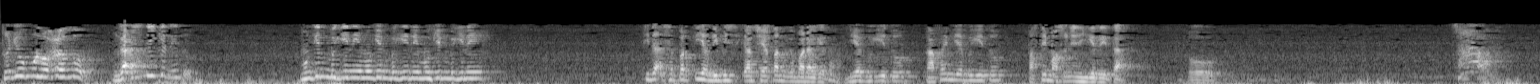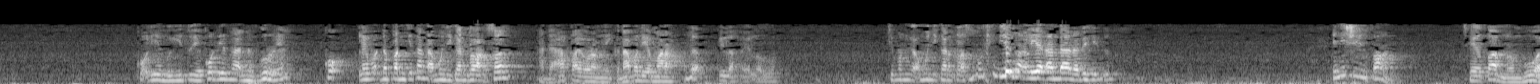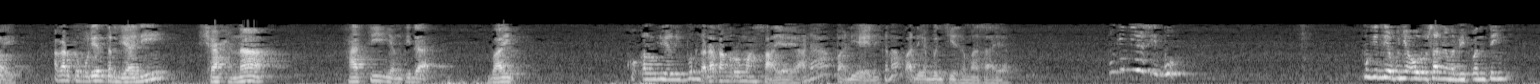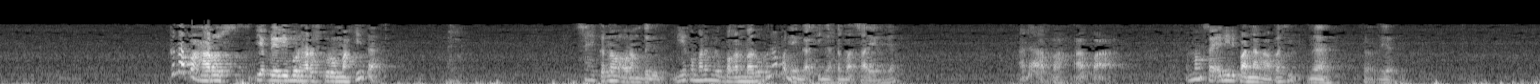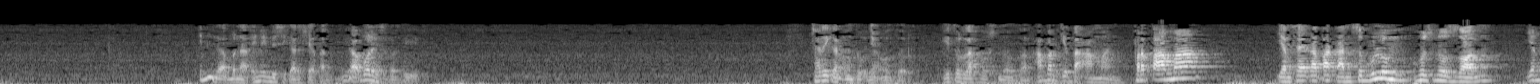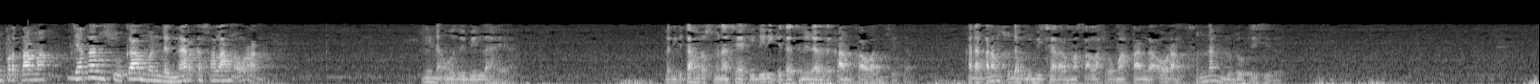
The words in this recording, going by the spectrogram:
70 uzur, enggak sedikit itu. Mungkin begini, mungkin begini, mungkin begini. Tidak seperti yang dibisikkan syaitan kepada kita. Dia begitu. Ngapain dia begitu? Pasti maksudnya nyinggir kita. Tuh. Salah. Kok dia begitu ya? Kok dia nggak negur ya? Kok lewat depan kita nggak bunyikan klakson? Ada apa ya orang ini? Kenapa dia marah? Enggak, ilah Allah. Cuman nggak bunyikan klakson, mungkin dia nggak lihat anda ada di situ. Ini syaitan. Syaitan membuai agar kemudian terjadi syahna hati yang tidak baik. Kok kalau dia libur nggak datang ke rumah saya ya? Ada apa dia ini? Kenapa dia benci sama saya? Mungkin dia sibuk. Mungkin dia punya urusan yang lebih penting. Kenapa harus setiap dia libur harus ke rumah kita? Saya kenal orang itu. Dia kemarin ke baru. Kenapa dia nggak singgah tempat saya ya? Ada apa? Apa? Emang saya ini dipandang apa sih? Nah, lihat. Ini nggak benar. Ini bisikan syaitan. Nggak boleh seperti itu. Carikan untuknya utur. Itulah husnuzon. Apa kita aman? Pertama, yang saya katakan sebelum husnuzon, yang pertama, jangan suka mendengar kesalahan orang. Ini na'udzubillah ya. Dan kita harus menasihati diri kita sendiri dan rekan kawan kita. Kadang-kadang sudah berbicara masalah rumah tangga orang, senang duduk di situ.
